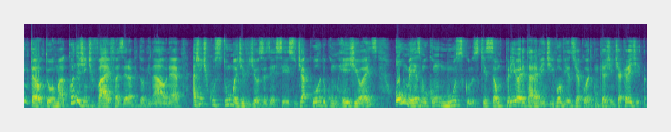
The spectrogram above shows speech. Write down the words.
Então, turma, quando a gente vai fazer abdominal, né, a gente costuma dividir os exercícios de acordo com regiões ou mesmo com músculos que são prioritariamente envolvidos de acordo com o que a gente acredita.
